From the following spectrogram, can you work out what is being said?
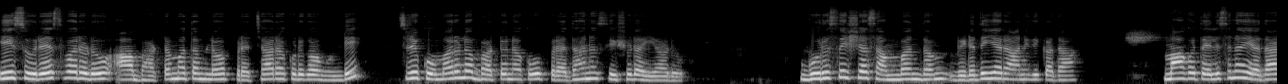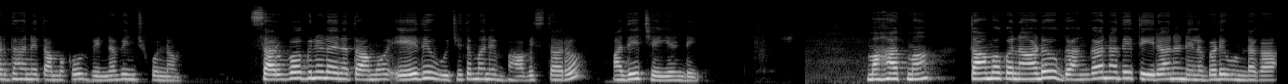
ఈ సురేశ్వరుడు ఆ భట్టమతంలో ప్రచారకుడిగా ఉండి శ్రీ కుమారుల భట్టునకు ప్రధాన శిష్యుడయ్యాడు. గురు శిష్య సంబంధం విడదీయరానిది కదా. మాకు తెలిసిన యథార్థాన్ని తమకు విన్నవించుకున్నాం. సర్వజ్ఞులైన తాము ఏది ఉచితమని భావిస్తారో అది చేయండి మహాత్మా తామొకనాడు గంగా నది తీరాన నిలబడి ఉండగా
